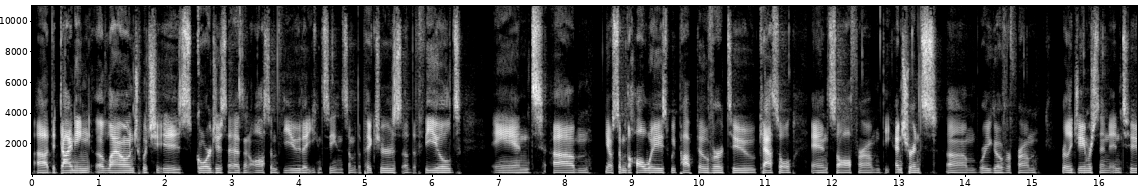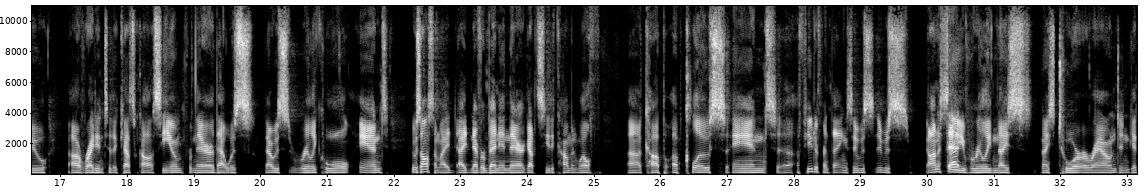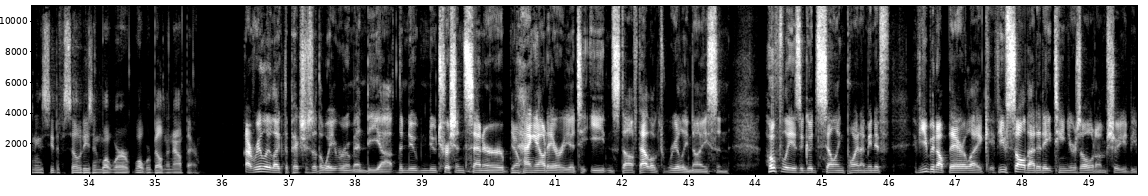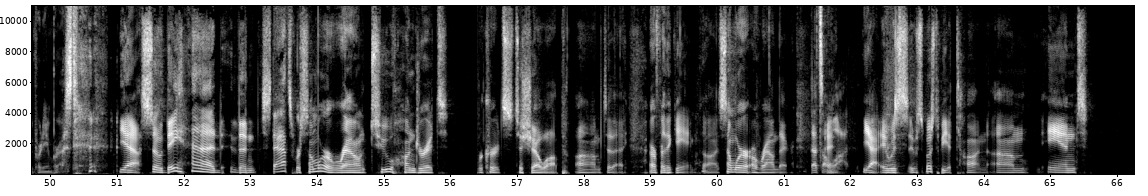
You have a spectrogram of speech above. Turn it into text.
uh, the dining uh, lounge, which is gorgeous. It has an awesome view that you can see in some of the pictures of the field, and um, you know some of the hallways. We popped over to Cassell and saw from the entrance um, where you go over from really Jamerson into uh, right into the Cassell Coliseum. From there, that was that was really cool, and it was awesome. I'd, I'd never been in there. Got to see the Commonwealth uh, Cup up close and uh, a few different things. It was it was honestly a really nice nice tour around and getting to see the facilities and what we're what we're building out there. I really like the pictures of the weight room and the uh, the new nutrition center Yep. hangout area to eat and stuff. That looked really nice and hopefully is a good selling point. I mean, if if you've been up there, like if you saw that at 18 years old, I'm sure you'd be pretty impressed. Yeah, so they had the stats were somewhere around 200 recruits to show up um, today or for the game, uh, somewhere around there. That's a lot. Yeah, it was it was supposed to be a ton, um, and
